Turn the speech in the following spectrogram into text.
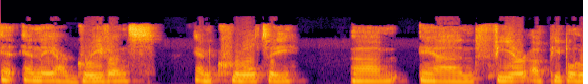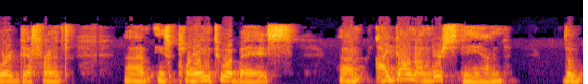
and, and, they are grievance and cruelty um, and fear of people who are different. Um, he's playing to a base. Um, I don't understand the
